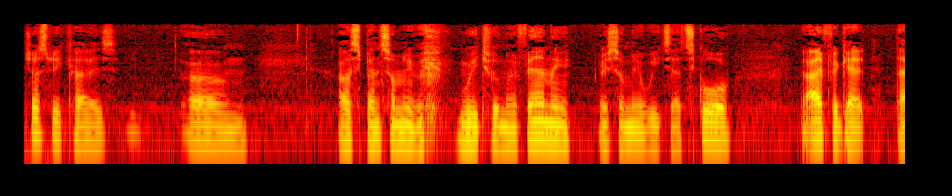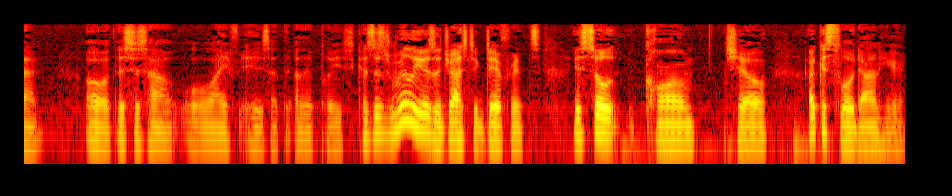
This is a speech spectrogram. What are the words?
just because um, I'll spend so many weeks with my family or so many weeks at school that I forget that oh, this is how life is at the other place. Because this really is a drastic difference. It's so calm, chill. I could slow down here.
